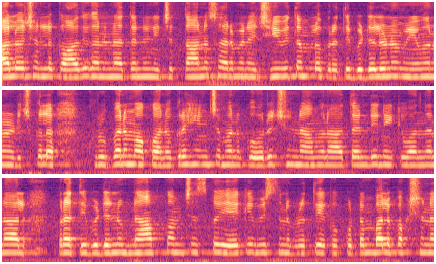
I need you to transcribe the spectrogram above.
ఆలోచనలు కాదు కానీ నా తండ్రి నీ చిత్తానుసారమైన జీవితంలో ప్రతి బిడ్డలను మేము నడుచుకుల కృపను మాకు అనుగ్రహించమని కోరుచున్నాము. నా తండ్రి నీకు వందనాలు. ప్రతి బిడ్డను జ్ఞాపకం చేసుకు ఏకీపిస్తున్న ప్రతి ఒక్క కుటుంబాల పక్షాన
